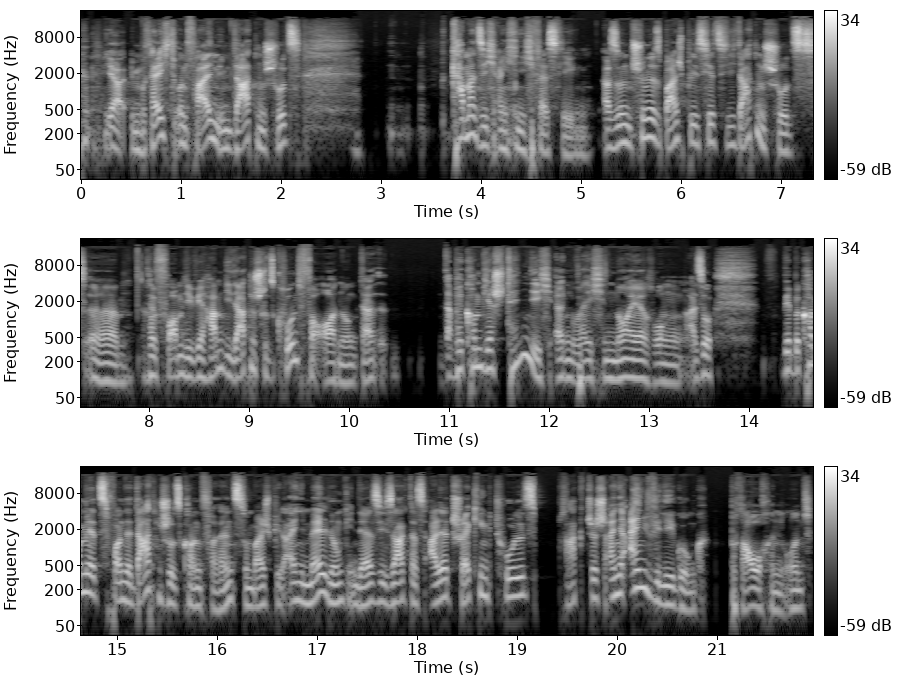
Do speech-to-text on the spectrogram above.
ja, im Recht und vor allem im Datenschutz kann man sich eigentlich nicht festlegen. Also ein schönes Beispiel ist jetzt die Datenschutzreform, äh, die wir haben, die Datenschutzgrundverordnung. Da, da bekommen wir ständig irgendwelche Neuerungen. Also wir bekommen jetzt von der Datenschutzkonferenz zum Beispiel eine Meldung, in der sie sagt, dass alle Tracking-Tools praktisch eine Einwilligung brauchen. Und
